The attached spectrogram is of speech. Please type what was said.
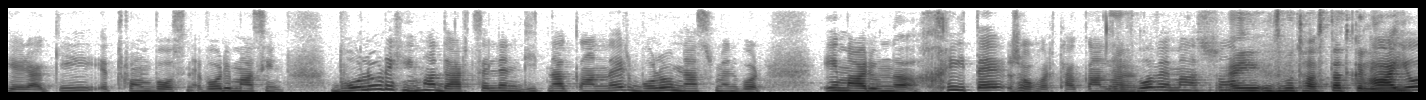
երակի թրոմբոզն է, որի մասին բոլորը հիմա դարձել են գիտնականներ, բոլորն ասում են, որ իմ արյունը խիտ է, ժողովրդական լեզվով եմ ասում։ Այն ինձ մոտ հաստատ կլինի։ Այո,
